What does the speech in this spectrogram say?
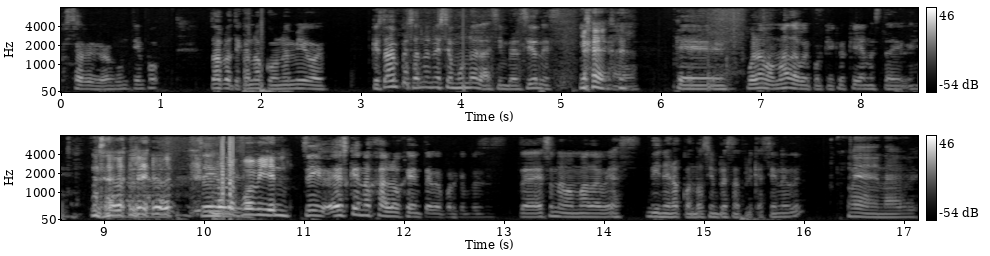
hace algún tiempo, estaba platicando con un amigo, güey, que estaba empezando en ese mundo de las inversiones. Que fue una mamada, güey, porque creo que ya no está ahí, güey. Sí, no le fue bien. Sí, es que no jaló gente, güey, porque pues es una mamada, güey. Es dinero con dos simples aplicaciones, güey. Eh, no, güey.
